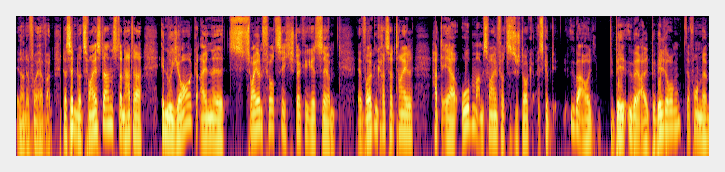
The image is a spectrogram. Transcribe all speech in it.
in einer Feuerwand. Das sind nur zwei Stunts. Dann hat er in New York ein äh, 42-stöckiges äh, äh, Wolkenkratzerteil, hat er oben am 42. Stock, es gibt überall, überall Bebilderungen da vorne,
